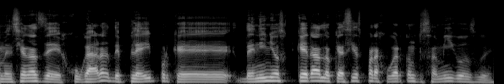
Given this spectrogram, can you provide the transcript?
mencionas de jugar, de play, porque de niños, ¿qué era lo que hacías para jugar con tus amigos, güey?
